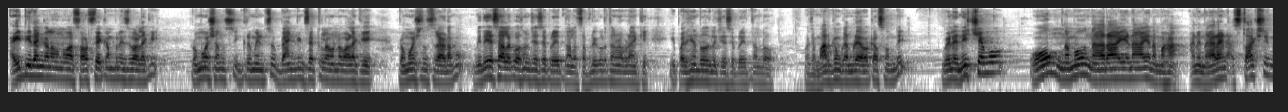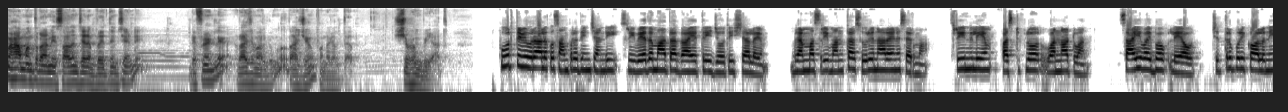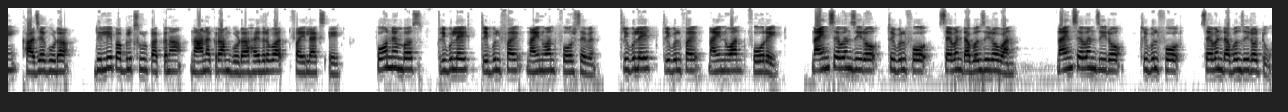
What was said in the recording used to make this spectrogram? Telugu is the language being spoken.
ఐటీ రంగంలో ఉన్న సాఫ్ట్వేర్ కంపెనీస్ వాళ్ళకి ప్రమోషన్స్ ఇంక్రిమెంట్స్ బ్యాంకింగ్ సెక్టర్లో ఉన్న వాళ్ళకి ప్రమోషన్స్ రావడము విదేశాల కోసం చేసే ప్రయత్నాలు సఫలీకృతం అవ్వడానికి ఈ పదిహేను రోజులు చేసే ప్రయత్నంలో కొంచెం మార్గం కనబడే అవకాశం ఉంది. వీళ్ళ నిత్యము ఓం నమో నారాయణాయ నమ అని నారాయణ అష్టాక్షరి మహామంత్రాన్ని సాధించడం ప్రయత్నించండి. డెఫినెట్లీ రాజమార్గంలో రాజ్యం పొందగలుగుతారు. శుభం బియాత్ పూర్తి వివరాలకు సంప్రదించండి. Sri Vedamata Gayatri Jyotishyalayam. Brahma Srimantha Suryanarayana Sharma. Srinilayam first floor one not one. Sai Vaibhav layout. Chitrapuri colony Khajaguda Delhi public school పక్కన Nanakram Guda Hyderabad five lakhs eight. Phone numbers triple eight triple five nine one four seven. triple eight triple five nine one four eight. nine seven zero triple four seven double zero one. nine seven zero triple four seven double zero two.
